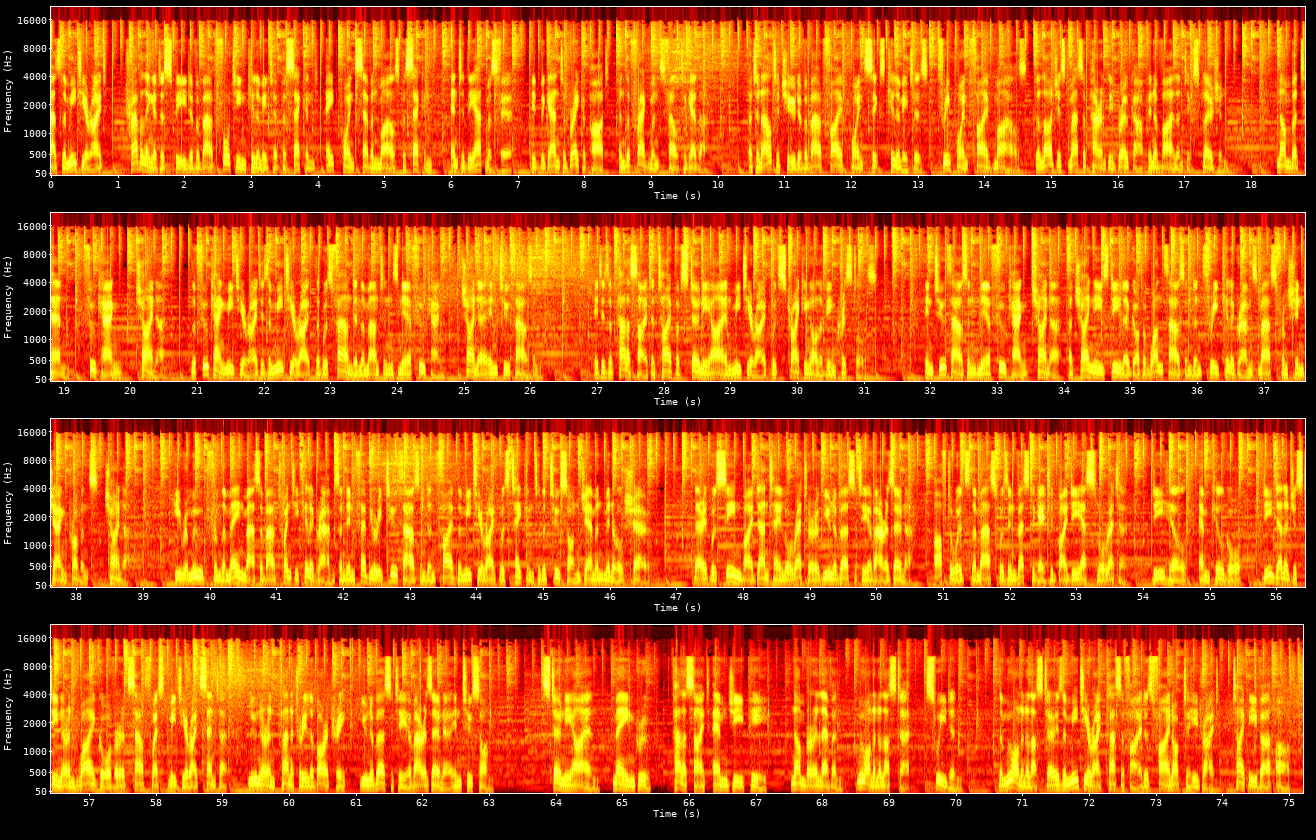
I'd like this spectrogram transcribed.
As the meteorite, traveling at a speed of about 14 km per second, 8.7 miles per second, entered the atmosphere, it began to break apart, and the fragments fell together. At an altitude of about 5.6 kilometers, 3.5 miles, the largest mass apparently broke up in a violent explosion. Number 10. Fukang, China. The Fukang meteorite is a meteorite that was found in the mountains near Fukang, China in 2000. It is a pallasite, a type of stony iron meteorite with striking olivine crystals. In 2000 near Fukang, China, a Chinese dealer got a 1003 kilograms mass from Xinjiang province, China. He removed from the main mass about 20 kilograms and in February 2005 the meteorite was taken to the Tucson Gem and Mineral Show. There it was seen by Dante Lauretta of University of Arizona. Afterwards the mass was investigated by D.S. Lauretta, D. Hill, M. Killgore, D. Dell'Agostina and Y. Gorver at Southwest Meteorite Center, Lunar and Planetary Laboratory, University of Arizona in Tucson. Stony Iron. Main Group. Pallasite, MGP. Number 11. Muonionalusta, Sweden. The Muonionalusta is a meteorite classified as fine octahedrite, type IVA, of.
